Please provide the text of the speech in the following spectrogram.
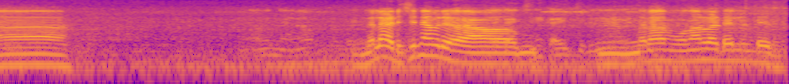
ആ. ഇന്നലെ അടിച്ചിന് അവർ ഇന്നലെ മൂന്നാളുടെ ഇടയിലുണ്ടായിരുന്നു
